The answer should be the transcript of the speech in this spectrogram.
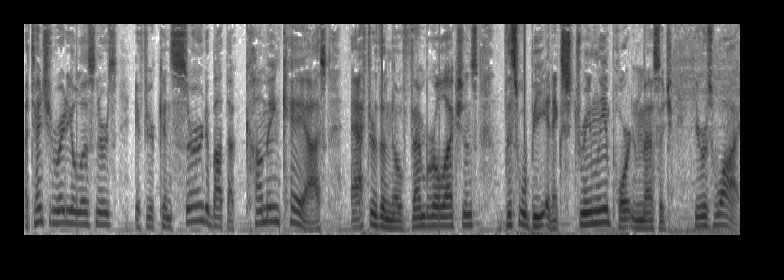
Attention radio listeners, if you're concerned about the coming chaos after the November elections, this will be an extremely important message. Here's why.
